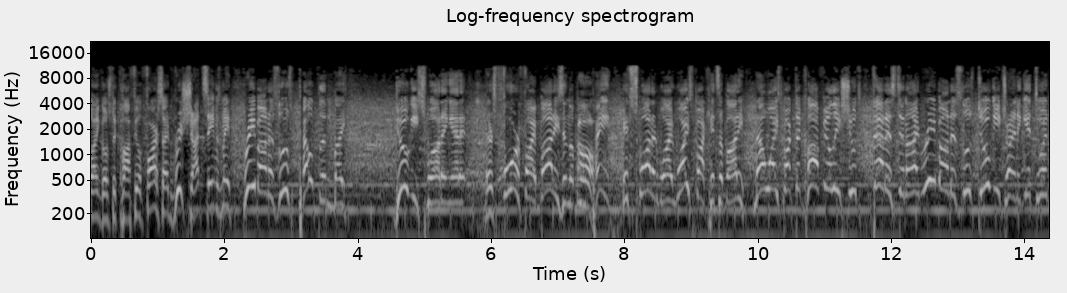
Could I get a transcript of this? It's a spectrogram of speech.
Line goes to Caufield, far side. Wrist shot, save is made. Rebound is loose, pelted by Doogie swatting at it. There's four or five bodies in the blue oh. paint. It's swatted wide. Weissbach hits a body. Now Weissbach to Caufield. He shoots. That is denied. Rebound is loose. Doogie trying to get to it.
